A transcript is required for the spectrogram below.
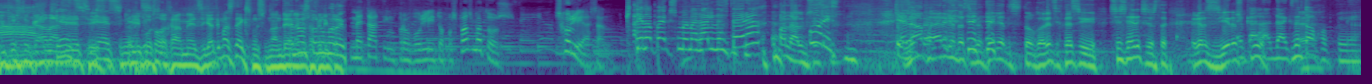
Μήπως το κάνανε και έτσι. έτσι, έτσι, και Μήπως έτσι. το είχαμε έτσι. Γιατί είμαστε έξυπνοι στον Αντένα. Ενώ εμείς στο αφεντικό. νούμερο Μετά την προβολή του αποσπάσματος, σχολίασαν. Τι θα παίξουμε Μεγάλη Δευτέρα; Επανάληψη. Και Ζάπα έργα τα συντετέλεια της το κορίτσι χθες. Εσείς έριξες, έκανες τις γύρες σου. Ε, Καλά, πού; εντάξει, δεν το έχω πολύ.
